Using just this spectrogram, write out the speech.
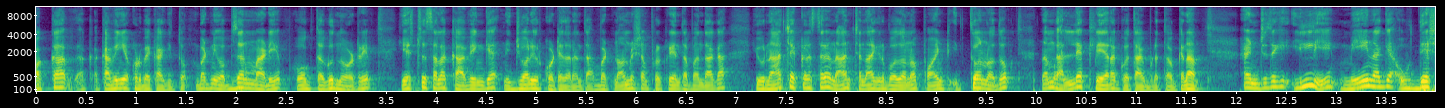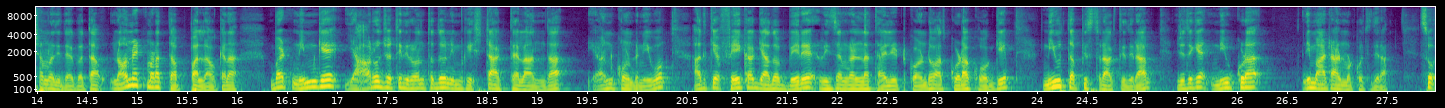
ಪಕ್ಕ ಕಾವಿಂಗೆ ಕೊಡಬೇಕಾಗಿತ್ತು. ಬಟ್ ನೀವು ಅಬ್ಸರ್ವ್ ಮಾಡಿ, ಹೋಗಿ ತೆಗೆದು ನೋಡ್ರಿ. ಎಷ್ಟು ಸಲ ಕಾವಿಂಗೆ ನಿಜವಾಗ್ಲೂ ಇವ್ರು ಕೊಟ್ಟಿದ್ದಾರಂತ. ಅಂತ ಬಟ್ ನಾಮಿನೇಷನ್ ಪ್ರಕ್ರಿಯೆ ಅಂತ ಬಂದಾಗ ಇವ್ರು ನಾಚೆ ಕಳಿಸ್ತಾರೆ, ನಾನು ಚೆನ್ನಾಗಿರ್ಬೋದು ಅನ್ನೋ ಪಾಯಿಂಟ್ ಇತ್ತು ಅನ್ನೋದು ನಮ್ಗೆ ಅಲ್ಲೇ ಕ್ಲಿಯರಾಗಿ ಗೊತ್ತಾಗ್ಬಿಡುತ್ತೆ ಓಕೆನಾ ಆ್ಯಂಡ್ ಜೊತೆಗೆ ಇಲ್ಲಿ ಮೇಯ್ನಾಗಿ ಉದ್ದೇಶ ಅನ್ನೋದಿದೆ ಗೊತ್ತಾ? ನಾಮಿನೇಟ್ ಮಾಡೋದು ತಪ್ಪಲ್ಲ ಓಕೆನಾ ಬಟ್ ನಿಮಗೆ ಯಾರೋ ಜೊತೆಲಿ ಇರುವಂಥದ್ದು ನಿಮ್ಗೆ ಇಷ್ಟ ಆಗ್ತಾಯಿಲ್ಲ ಅಂದ ಅಂದ್ಕೊಂಡು ನೀವು ಅದಕ್ಕೆ ಫೇಕಾಗಿ ಯಾವುದೋ ಬೇರೆ ರೀಸನ್ಗಳನ್ನ ತಲೆಲಿಟ್ಕೊಂಡು ಅದು ಕೊಡೋಕೆ ಹೋಗಿ, ನೀವು ತಪ್ಪಿಸ್ತರಾಗ್ತಿದ್ದೀರಾ ಜೊತೆಗೆ ನೀವು ಕೂಡ ನಿಮ್ಮ ಆಟ ಆಡ್ಮಾಡ್ಕೋತಿದ್ದೀರಾ? ಮಾಡ್ಕೊತಿದ್ದೀರಾ ಸೊ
